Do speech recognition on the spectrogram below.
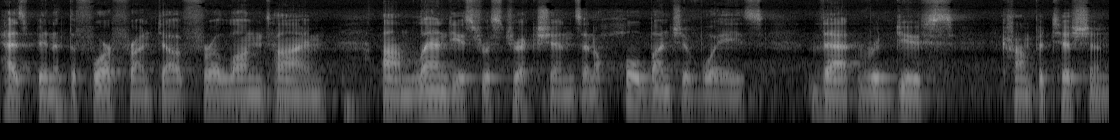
has been at the forefront of for a long time, um, land use restrictions, and a whole bunch of ways that reduce competition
